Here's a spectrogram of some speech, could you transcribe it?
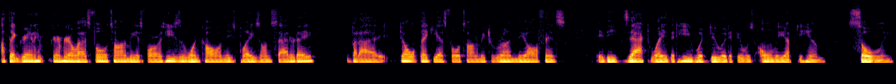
I think Graham, Graham Harrell has full autonomy as far as he's the one calling these plays on Saturday, but I don't think he has full autonomy to run the offense the exact way that he would do it if it was only up to him solely.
